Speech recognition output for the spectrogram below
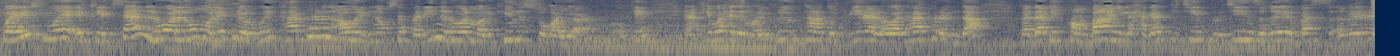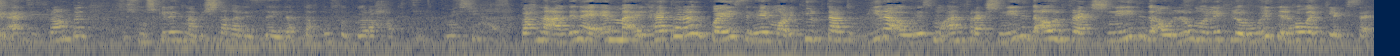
كويس. وال Clexane اللي هو ال low molecular weight heparin أو ال enoxaparin اللي هو ال molecule الصغيرة. okay؟ يعني في واحد ال molecule بتاعته كبيرة اللي هو الهيبرين ده فده بي combine لحاجات كتير proteins غير بس غير ال antithrombin مش مشكلتنا بيشتغل إزاي؟ ده بتاخدوه في الجراحة كتير. ماشي؟ فإحنا عندنا يا إما الهيبرين كويس اللي هي ال molecule بتاعته كبيرة أو اسمه unfractionated أو ال fractionated أو ال low molecular weight اللي هو ال Clexane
